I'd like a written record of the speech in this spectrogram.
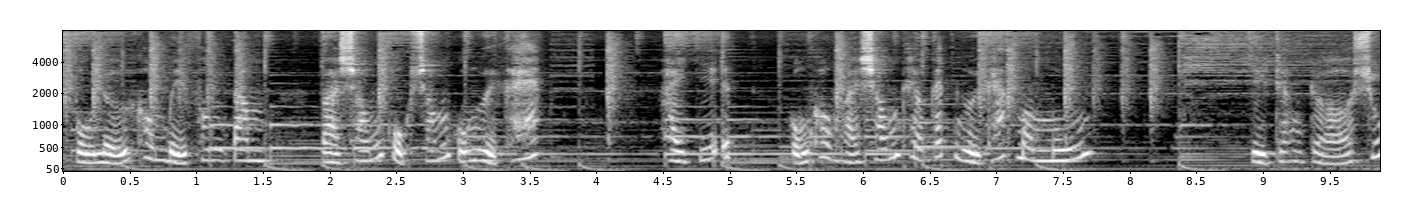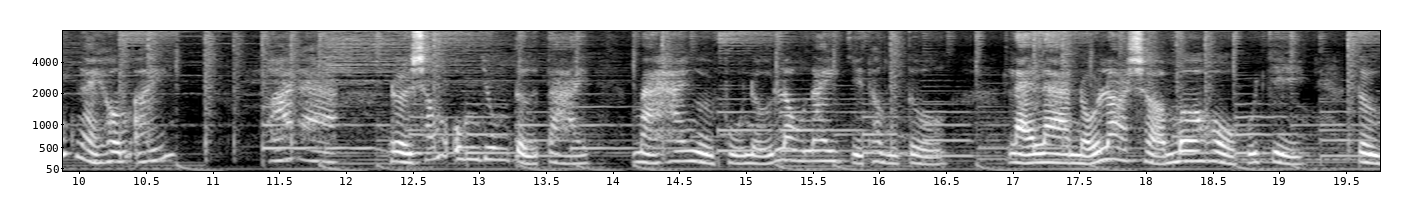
phụ nữ không bị phân tâm và sống cuộc sống của người khác. Hay chí ít cũng không phải sống theo cách người khác mong muốn. Chị trăn trở suốt ngày hôm ấy. Hóa ra, đời sống ung dung tự tại mà hai người phụ nữ lâu nay chị thần tượng lại là nỗi lo sợ mơ hồ của chị từ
